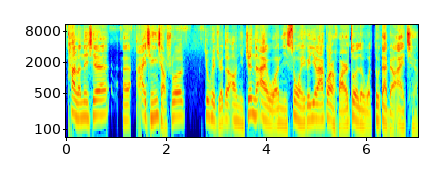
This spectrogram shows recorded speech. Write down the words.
看了那些呃爱情小说，就会觉得哦，你真的爱我，你送我一个易拉罐环做的，我都代表爱情。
